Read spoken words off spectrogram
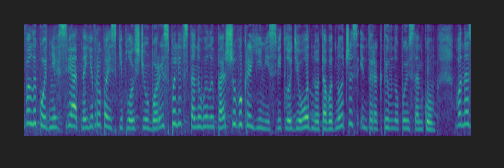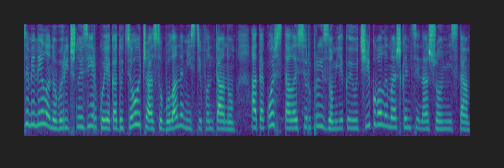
великодніх свят на європейській площі у Борисполі встановили першу в Україні світлодіодну та водночас інтерактивну писанку. Вона замінила новорічну зірку, яка до цього часу була на місці фонтану, а також стала сюрпризом, який очікували мешканці нашого міста.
